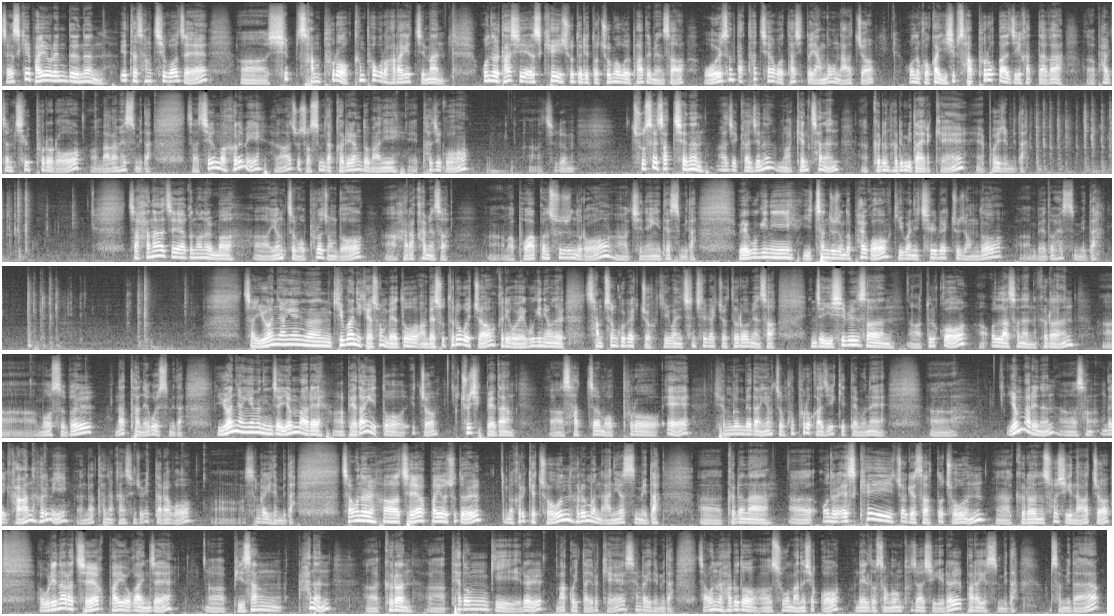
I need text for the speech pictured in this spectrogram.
자, SK 바이오랜드는 이틀 상치고 어제 어, 13%큰 폭으로 하락했지만 오늘 다시 SK 주들이 또 주목을 받으면서 5일선 딱 터치하고 다시 또 양봉 나왔죠. 오늘 고가 24%까지 갔다가 8.7%로 어, 어, 마감했습니다. 자, 지금 뭐 흐름이 아주 좋습니다. 거래량도 많이 터지고 지금 추세 자체는 아직까지는 뭐 괜찮은 그런 흐름이다 이렇게 예, 보여집니다. 자 하나제약은 오늘 뭐 0.5% 어, 정도 어, 하락하면서 어, 뭐 보합권 수준으로 진행이 됐습니다. 외국인이 2,000주 정도 팔고 기관이 700주 정도 매도했습니다. 자, 유한 양행은 기관이 계속 매도, 매수 들어오고 있죠. 그리고 외국인이 오늘 3,900주, 기관이 1,700주 들어오면서 이제 21선 뚫고 올라서는 그런 모습을 나타내고 있습니다. 유한양행은 이제 연말에 어, 배당이 또 있죠. 주식 배당 4.5%에 어, 현금 배당 0.9%까지 있기 때문에 어, 연말에는 상당히 강한 흐름이 나타날 가능성이 좀 있다라고 생각이 됩니다. 자 오늘 제약 바이오주들 뭐 그렇게 좋은 흐름은 아니었습니다. 그러나 어, 오늘 SK 쪽에서 또 좋은 어, 그런 소식이 나왔죠. 우리나라 제약 바이오가 이제 어, 비상하는 어, 그런 어, 태동기를 맡고 있다 이렇게 생각이 됩니다. 자 오늘 하루도 어, 수고 많으셨고 내일도 성공 투자하시기를 바라겠습니다. 감사합니다.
